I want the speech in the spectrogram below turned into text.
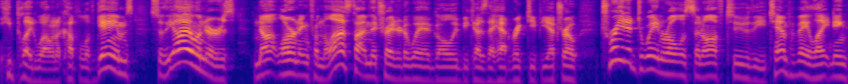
he played well in a couple of games. So the Islanders, not learning from the last time they traded away a goalie because they had Rick DiPietro, traded Dwayne Roloson off to the Tampa Bay Lightning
